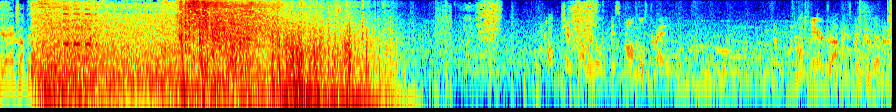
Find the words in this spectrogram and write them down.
Airdrop is coming. Chip terminal is almost ready. Airdrop has been delivered.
